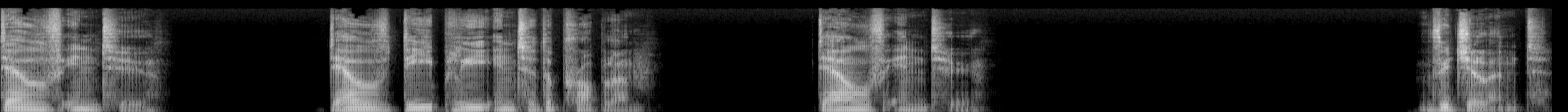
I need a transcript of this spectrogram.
Delve into. Delve deeply into the problem. Delve into. Vigilant.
